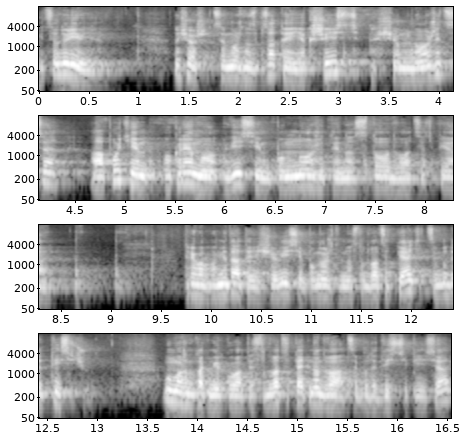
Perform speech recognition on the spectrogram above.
І це дорівнює. Ну що ж, це можна записати як 6, що множиться, а потім окремо 8 помножити на 125. Треба пам'ятати, що 8 помножити на 125 це буде 1000. Ну, можна так міркувати. 125 на 2 це буде 250,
